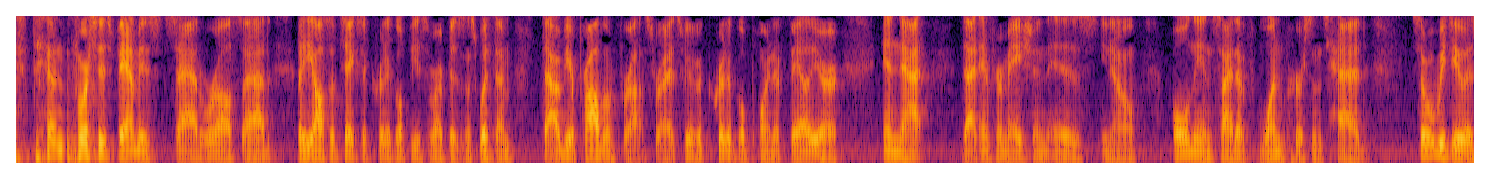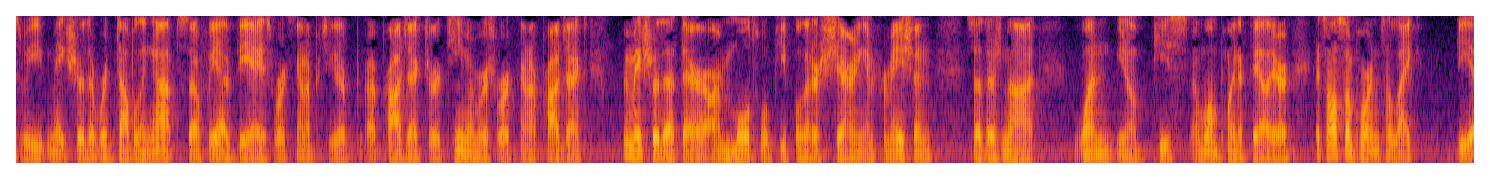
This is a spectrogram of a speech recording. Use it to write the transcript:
unfortunately, his family's sad. We're all sad, but he also takes a critical piece of our business with him. That would be a problem for us, right? So we have a critical point of failure in that that information is you know only inside of one person's head. So what we do is we make sure that we're doubling up. So if we have VAs working on a particular uh, project or team members working on a project, we make sure that there are multiple people that are sharing information, so there's not one you know piece and one point of failure. It's also important to like be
